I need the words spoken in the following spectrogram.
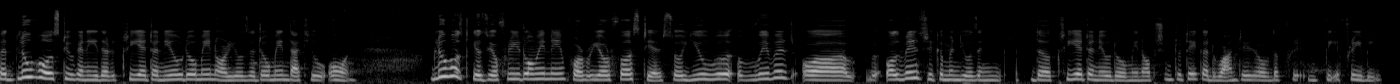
With Bluehost, you can either create a new domain or use a domain that you own. Bluehost gives you a free domain name for your first year, so you we would uh, always recommend using the create a new domain option to take advantage of the free, freebie.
